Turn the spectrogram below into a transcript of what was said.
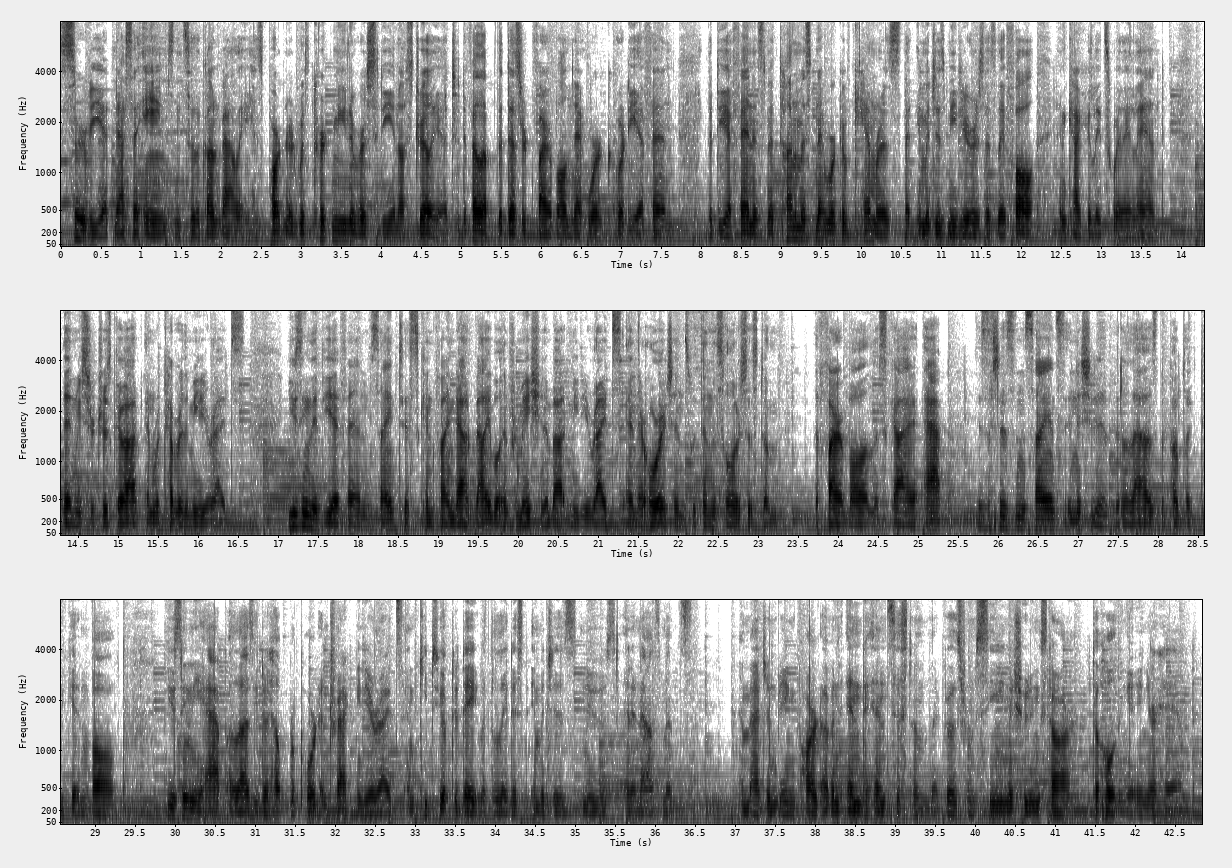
SSERVI at NASA Ames in Silicon Valley has partnered with Curtin University in Australia to develop the Desert Fireball Network, or DFN. The DFN is an autonomous network of cameras that images meteors as they fall and calculates where they land. Then researchers go out and recover the meteorites. Using the DFN, scientists can find out valuable information about meteorites and their origins within the solar system. The Fireball in the Sky app is a citizen science initiative that allows the public to get involved. Using the app allows you to help report and track meteorites and keeps you up to date with the latest images, news, and announcements. Imagine being part of an end-to-end -end system that goes from seeing a shooting star to holding it in your hand.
